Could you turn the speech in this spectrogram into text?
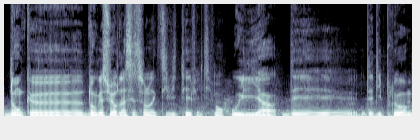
Donc, euh, donc bien sûr, là, c'est son activité, effectivement, où il y a des, des diplômes.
